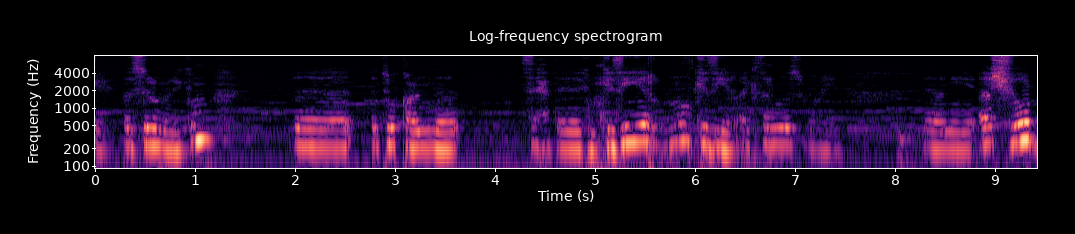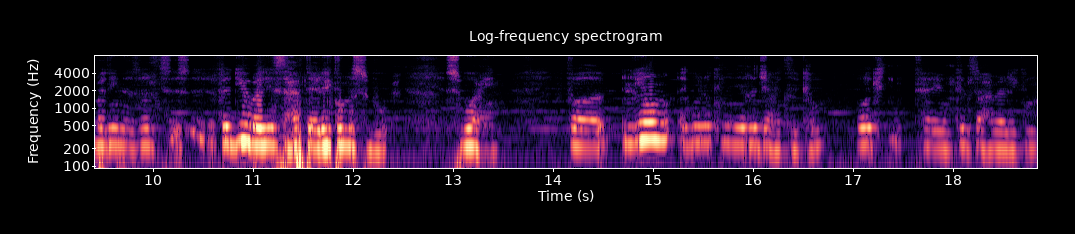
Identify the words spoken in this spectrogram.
أوكي السلام عليكم. أه، أتوقع أن سحبت عليكم كثير مو كثير أكثر من أسبوعين. يعني أشهر بعدين نزلت فيديو بعدين سحبت عليكم أسبوع أسبوعين. فاليوم أقول لكم إني رجعت لكم. وقتها يوم كنت ساحب عليكم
